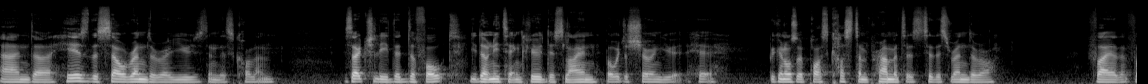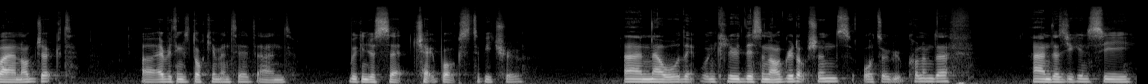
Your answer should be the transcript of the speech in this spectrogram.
And uh, here's the cell renderer used in this column. It's actually the default. You don't need to include this line, but we're just showing you it here. We can also pass custom parameters to this renderer via, the, via an object. Uh, everything's documented and we can just set checkbox to be true. And now we'll, we'll include this in our grid options, auto group column def. And as you can see,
